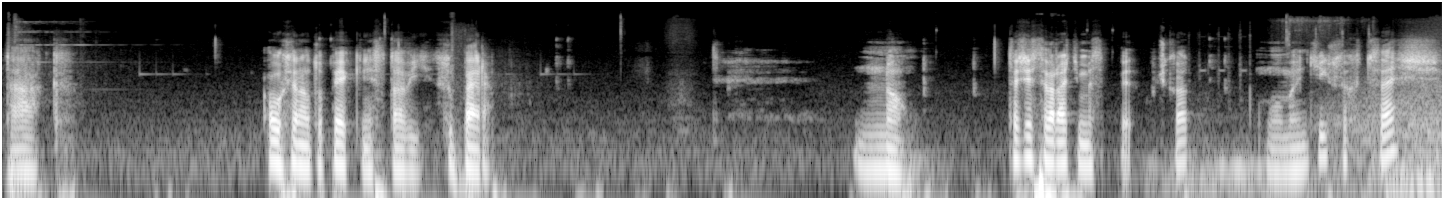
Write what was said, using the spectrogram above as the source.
Tak. A už se na to pěkně staví. Super. No. Takže se vrátíme zpět. Počkat. Momentík, co chceš?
